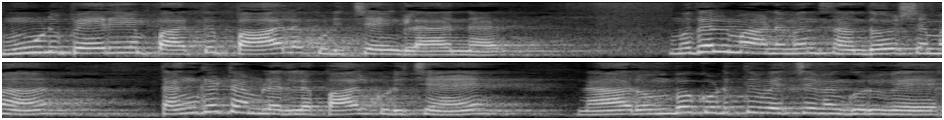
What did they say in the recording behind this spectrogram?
மூணு பேரையும் பார்த்து பாலை குடித்தேங்களான்னார் முதல் மாணவன் சந்தோஷமாக தங்க டம்ளரில் பால் குடித்தேன் நான் ரொம்ப கொடுத்து வச்சவன் குருவே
